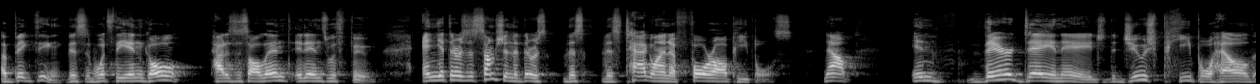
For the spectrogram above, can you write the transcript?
a big thing. This is what's the end goal? How does this all end? It ends with food. And yet there was assumption that there was this, this tagline of for all peoples. Now, in their day and age, the Jewish people held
